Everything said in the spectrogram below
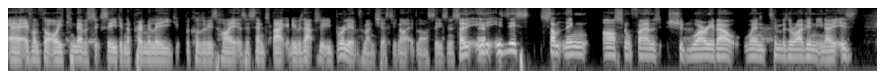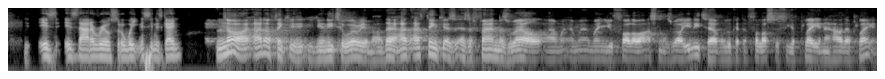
uh, everyone thought, oh, he can never succeed in the Premier League because of his height as a centre back. And he was absolutely brilliant for Manchester United last season. So, yeah. is, is, this something Arsenal fans should worry about when Timber's arriving? You know, is is is that a real sort of weakness in his game? No, I, I, don't think you, you need to worry about that. I, I think as, as a fan as well, um, and when you follow Arsenal as well, you need to have a look at the philosophy of playing and how they're playing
